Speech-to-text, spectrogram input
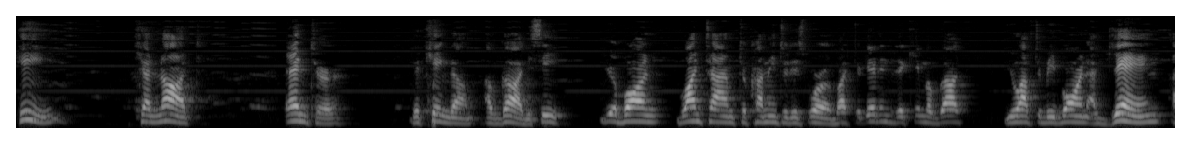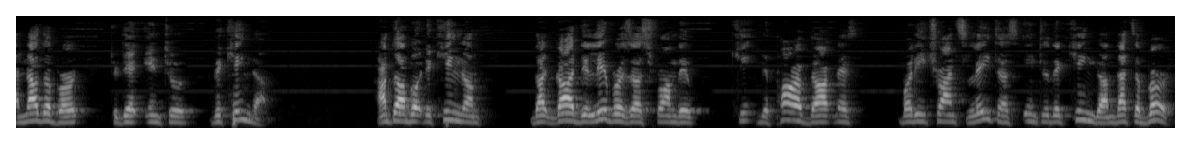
he cannot enter the kingdom of God. You see, you're born one time to come into this world, but to get into the kingdom of God, you have to be born again, another birth, to get into the kingdom. I'm talking about the kingdom that God delivers us from the, the power of darkness, but He translates us into the kingdom. That's a birth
